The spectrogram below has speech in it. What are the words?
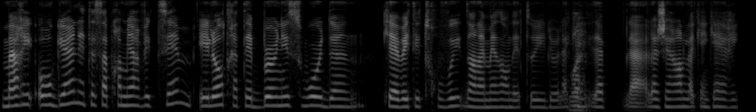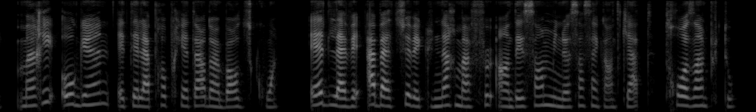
Mary Hogan était sa première victime et l'autre était Bernice Warden, qui avait été trouvée dans la maison la, Ouais. la- la- la gérante de la quincaillerie. Mary Hogan était la propriétaire d'un bar du coin. Ed l'avait abattue avec une arme à feu en décembre 1954, trois ans plus tôt.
